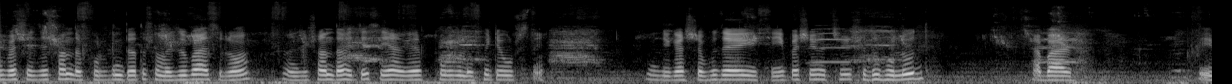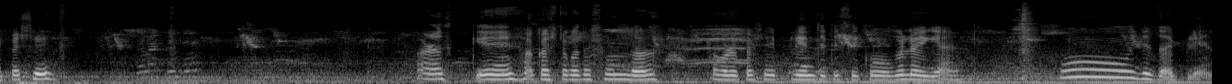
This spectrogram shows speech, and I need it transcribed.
এবার সে যে সন্ধ্যা ফুল কিন্তু এত সময় জোবা যে সন্ধ্যা হইতেছে, আগে ফুলগুলো ফুটে উঠছে। যে গাছটা বোঝাই গেছে, এই পাশে হচ্ছে শুধু হলুদ, আবার এই পাশে আর আজকে আকাশটা কত সুন্দর, আবার ওই পাশে প্লেন যেতেছে, কো, গেল গিয়া। ওই যে যায় প্লেন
